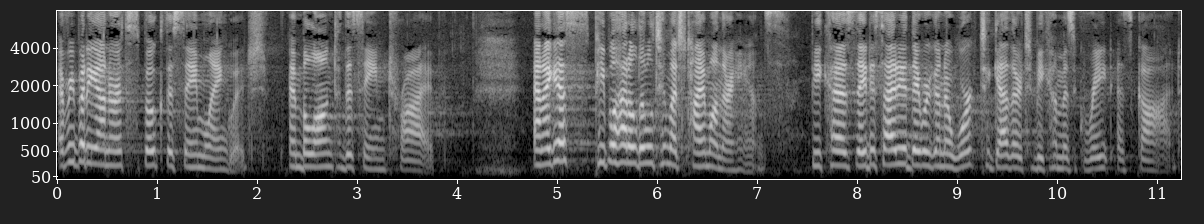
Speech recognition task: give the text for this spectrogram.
everybody on earth spoke the same language and belonged to the same tribe. And I guess people had a little too much time on their hands because they decided they were going to work together to become as great as God.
